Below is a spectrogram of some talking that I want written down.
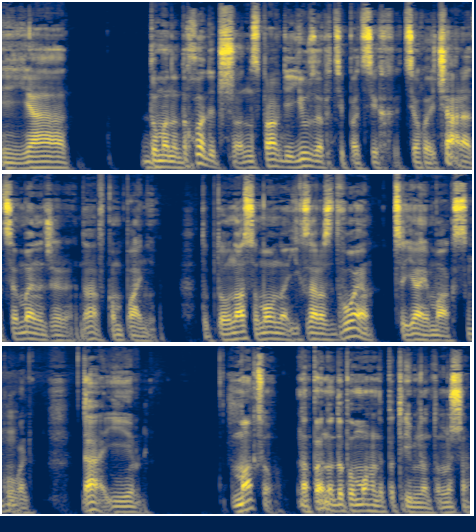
я до мене доходить, що насправді юзер, типа, цих цього HR, це менеджери да, в компанії. Тобто, у нас умовно їх зараз двоє: це я і Макс. Коваль. Да, і Максу, напевно, допомога не потрібна, тому що,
